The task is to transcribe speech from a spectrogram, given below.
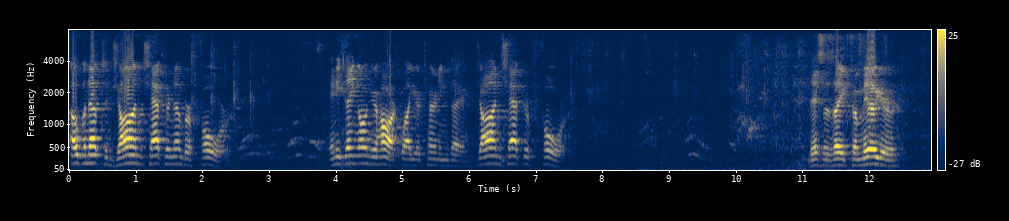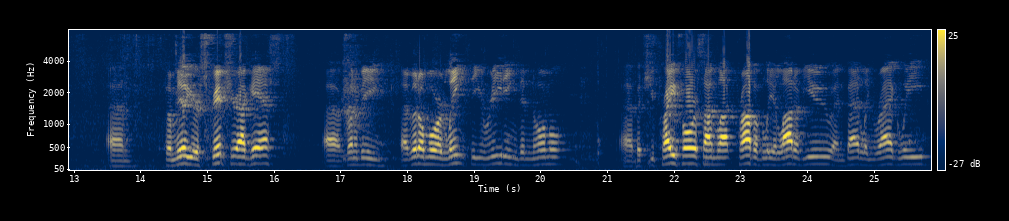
open up to John chapter number four. Anything on your heart while you're turning there? John chapter 4. This is a familiar, um, familiar scripture, I guess. Uh, going to be a little more lengthy reading than normal. Uh, but you pray for us. I'm like probably a lot of you and battling ragweed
